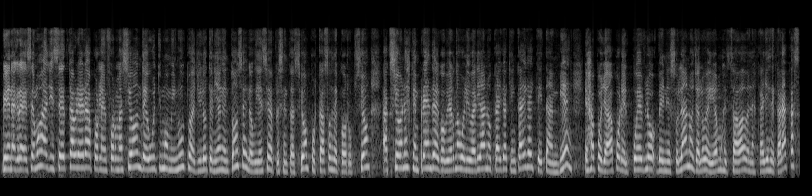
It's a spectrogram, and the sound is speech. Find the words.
Bien, agradecemos a Gisette Cabrera por la información de último minuto. Allí lo tenían entonces, la audiencia de presentación por casos de corrupción, acciones que emprende el gobierno bolivariano, caiga quien caiga, y que también es apoyada por el pueblo venezolano. Ya lo veíamos el sábado en las calles de Caracas.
